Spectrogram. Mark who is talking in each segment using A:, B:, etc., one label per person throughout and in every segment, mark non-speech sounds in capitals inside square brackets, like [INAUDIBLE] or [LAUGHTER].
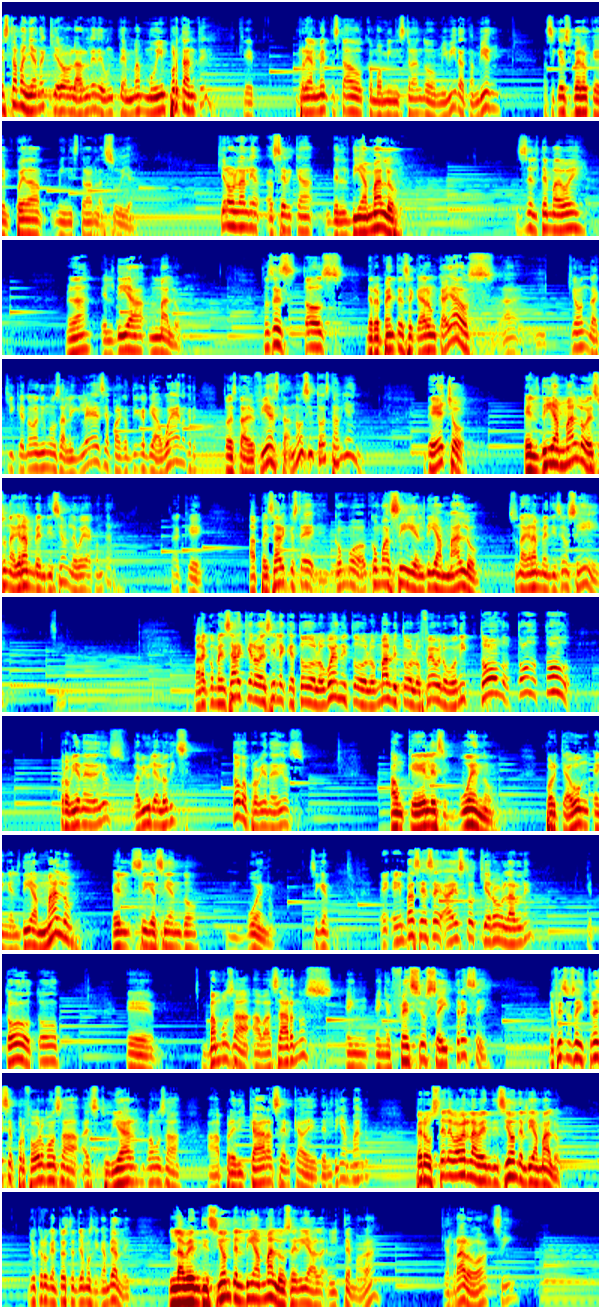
A: esta mañana quiero hablarle de un tema muy importante que realmente he estado como ministrando mi vida también. Así que espero que pueda ministrar la suya. Quiero hablarle acerca del día malo. Ese es el tema de hoy, ¿verdad? El día malo. Entonces todos de repente se quedaron callados. Ah, ¿Qué onda aquí que no venimos a la iglesia para que el día bueno? Que todo está de fiesta. No, sí, todo está bien. De hecho, el día malo es una gran bendición, le voy a contar. O sea que, a pesar que usted, ¿cómo, cómo así el día malo? ¿Es una gran bendición? Sí, sí. Para comenzar, quiero decirle que todo lo bueno y todo lo malo y todo lo feo y lo bonito, todo, todo, todo, proviene de Dios. La Biblia lo dice. Todo proviene de Dios. Aunque Él es bueno, porque aún en el día malo, Él sigue siendo bueno. Así que, en base a, esto, quiero hablarle que todo, todo, eh, vamos a, basarnos en, Efesios 6:13. Efesios 6:13, por favor, vamos a, estudiar, vamos a, predicar acerca del día malo. Pero usted le va a ver la bendición del día malo. Yo creo que entonces tendríamos que cambiarle. La bendición del día malo sería el tema, ¿verdad? Qué raro, ¿ah? Sí.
